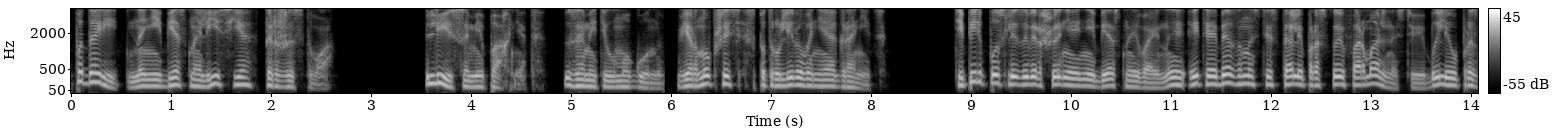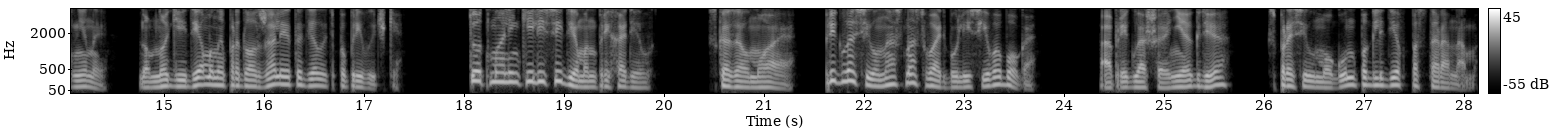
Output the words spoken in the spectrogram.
подарить на небесно-лисье торжество? «Лисами пахнет», — заметил Могун, вернувшись с патрулирования границ. Теперь после завершения Небесной войны эти обязанности стали простой формальностью и были упразднены, но многие демоны продолжали это делать по привычке. «Тот маленький лисий демон приходил», — сказал Муая. «Пригласил нас на свадьбу лисьего бога». «А приглашение где?» — спросил Могун, поглядев по сторонам.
